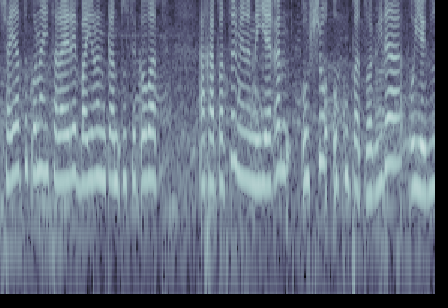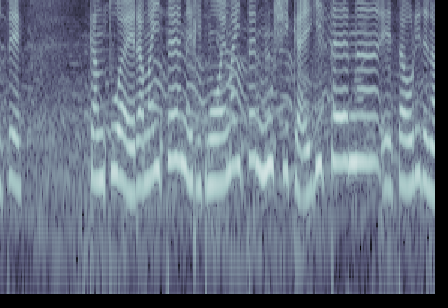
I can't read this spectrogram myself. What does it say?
saiatuko nahi zala ere Baionan kantuzeko bat ahapatzen, menen egeran oso okupatuak dira, horiek dute kantua eramaiten, erritmoa emaiten, musika egiten, eta hori dena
